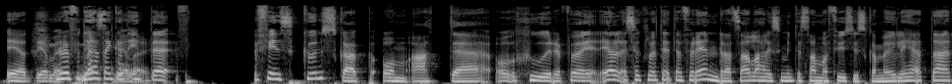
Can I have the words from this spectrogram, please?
Det är det jag men för det mest enkelt menar. inte finns kunskap om att eh, och hur för sexualiteten förändrats, alla har liksom inte samma fysiska möjligheter.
